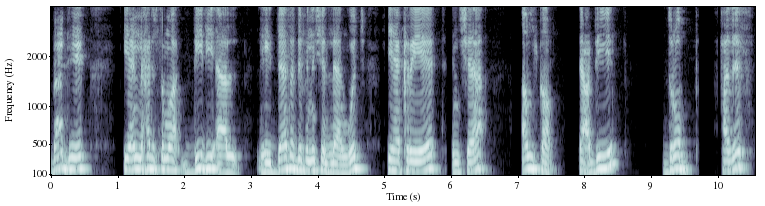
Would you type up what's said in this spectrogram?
بعد هيك في عندنا حاجة بسموها DDL اللي هي data definition language فيها create إنشاء alter تعديل drop حذف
